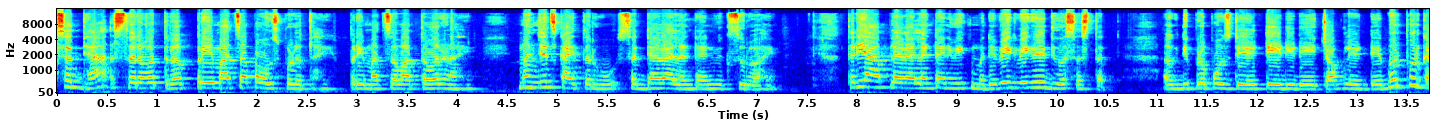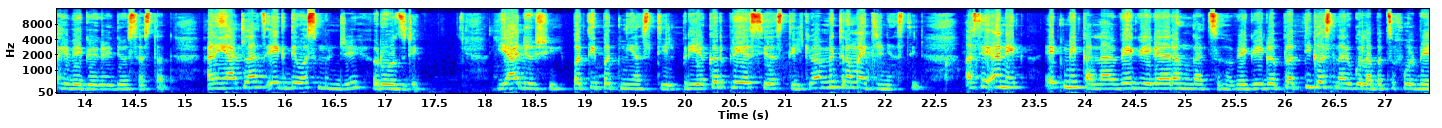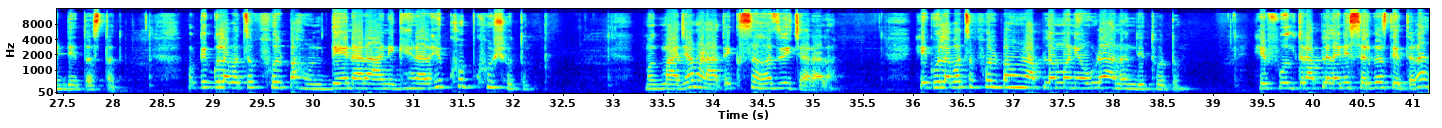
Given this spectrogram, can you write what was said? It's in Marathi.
सध्या सर्वत्र प्रेमाचा पाऊस पडत आहे. प्रेमाचं वातावरण आहे. म्हणजेच काय तर हो सध्या व्हॅलेंटाईन वीक सुरू आहे. तर या आपल्या व्हॅलेंटाईन वीकमध्ये वेगवेगळे दिवस असतात. अगदी propose day teddy day chocolate day भरपूर काही वेगवेगळे दिवस असतात. आणि यातलाच एक दिवस म्हणजे रोज डे. या दिवशी पती पत्नी असतील प्रियकर प्रेयसी असतील किंवा मित्रमैत्रिणी असतील असे अनेक एकमेकांना वेगवेगळ्या रंगाचं वेगवेगळं प्रतीक असणारे गुलाबाचं फुल भेट देत असतात. मग ते गुलाबाचं फुल पाहून देणारा आणि घेणाराही खूप खुश होतो. मग माझ्या मनात एक सहज विचार आला. हे गुलाबाचं फुल पाहून आपलं मन एवढं आनंदित होतं. हे फूल तर आपल्याला निसर्गच देतं ना?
